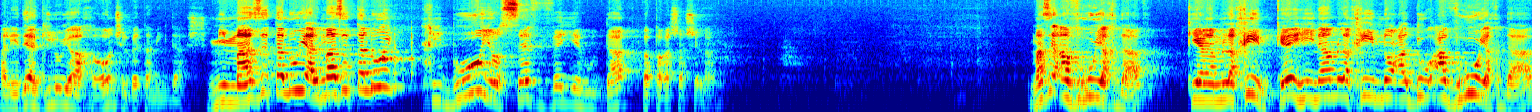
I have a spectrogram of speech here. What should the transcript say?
על ידי הגילוי האחרון של בית המקדש. ממה זה תלוי? על מה זה תלוי? חיבור יוסף ויהודה בפרשה שלנו. מה זה עברו יחדיו? כי המלכים, כן, הנה מלכים נועדו עברו יחדיו.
